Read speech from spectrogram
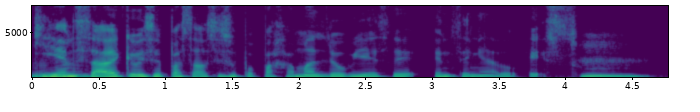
¿Quién sabe qué hubiese pasado si su papá jamás le hubiese enseñado eso?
